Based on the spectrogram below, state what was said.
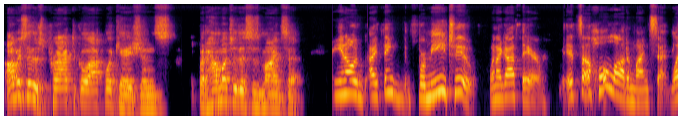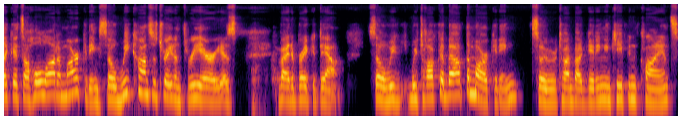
obviously there's practical applications, but how much of this is mindset? You know, I think for me too, when I got there, it's a whole lot of mindset, like it's a whole lot of marketing. So we concentrate on three areas if I had to break it down. So we we talk about the marketing. So we're talking about getting and keeping clients.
